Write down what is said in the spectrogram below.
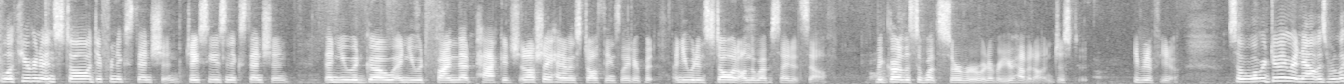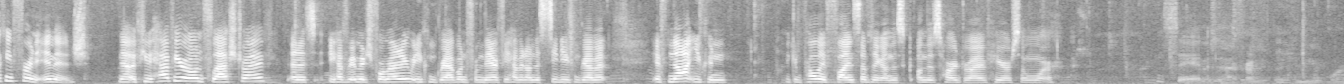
Well, if you're going to install a different extension, JC is an extension, then you would go and you would find that package, and I'll show you how to install things later, but and you would install it on the website itself, regardless of what server or whatever you have it on, just even if you know. So what we're doing right now is we're looking for an image. Now, if you have your own flash drive and it's, you have your image formatting, you can grab one from there. If you have it on a CD, you can grab it. If not, you can you can probably find something on this on this hard drive here somewhere. Let's see. Does it have to be, can we import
